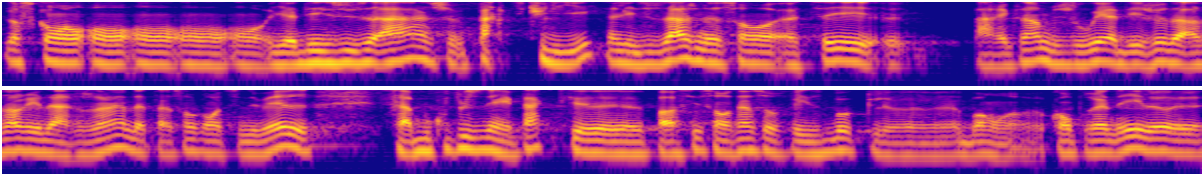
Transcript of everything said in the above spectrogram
lorsqu'on il y a des usages particuliers, les usages ne sont, tu sais, par exemple, jouer à des jeux d'hasard et d'argent de façon continuelle, ça a beaucoup plus d'impact que passer son temps sur Facebook. Bon, comprenez, là.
